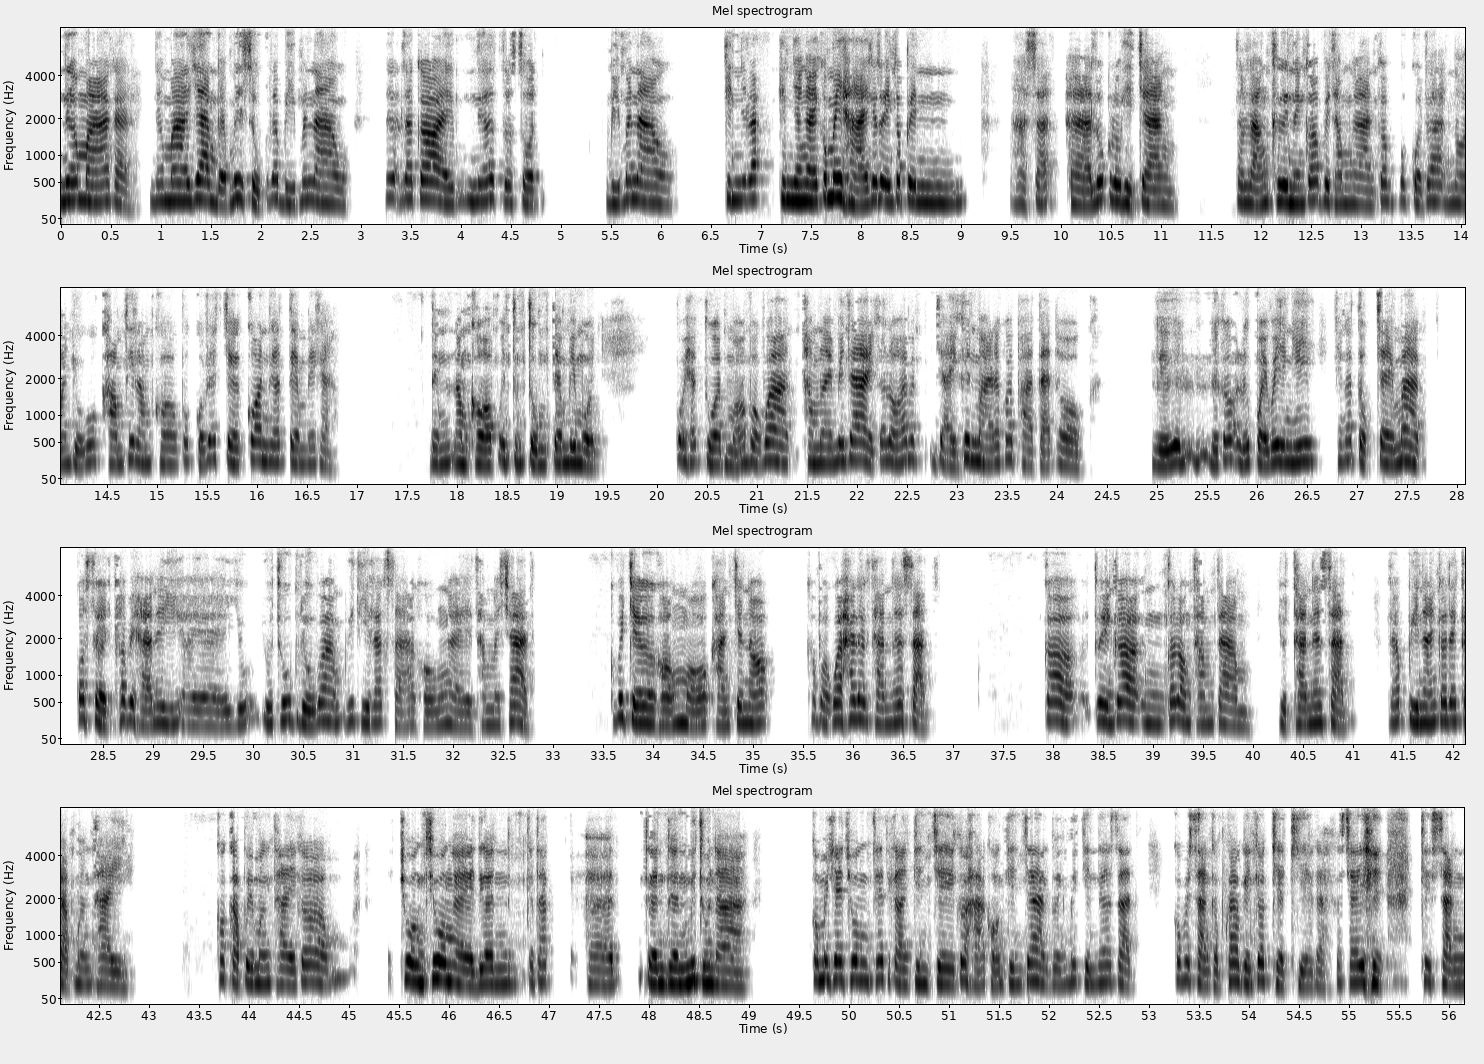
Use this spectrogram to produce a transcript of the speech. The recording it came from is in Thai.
เนื้อม้าค่ะ เนื้อม้าย่างแบบไม่สุกแล้วบีบมะนาว แล้วแล้วก็ไอ้เนื้อสดๆบีบมะนาว กินละกินยังไงก็ไม่หายก็ตัวเองก็เป็นอ่าสะอ่าโรคโลหิตจางตอนหลังคืนหนึ่งก็ไปทำงานก็ปรากฏว่านอนอยู่ก็คำที่ลำคอ ปรากฏว่าเจอก้อนเนื้อเต็มเลยค่ะเต็มลำคอเป็นตุ่มๆเต็มไปหมด ตรวจหมอบอกว่าทำอะไรไม่ได้ ก็รอให้มันใหญ่ขึ้นมาแล้วก็ผ่าตัดออก หรือหรือก็หรือปล่อยไว้อย่างนี้ ฉันก็ตกใจมาก ก็เสิร์ชเข้าไปหาในยูทูบดูว่าวิธีรักษาของไอธรรมชาติ ก็ไปเจอของหมอขานเจเนาะเขาบอกว่าให้เลิกทานเนื้อสัตว์ ก็ตัวเองก็ก็ลองทำตามหยุดทานเนื้อสัตว์ แล้วปีนั้นก็ได้กลับเมืองไทย ก็กลับไปเมืองไทยก็ช่วงช่วงไงเดือนกระดักเดือนเดือนมิถุนา ก็ไม่ใช่ช่วงเทศกาลกินเจ ก็หาของกินยากตัวเองไม่กินเนื้อสัตว์ก็ไปสั่งกับข้าวกินก็เขี่ยเขี่ยๆค่ะก็ใช้สั่ง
